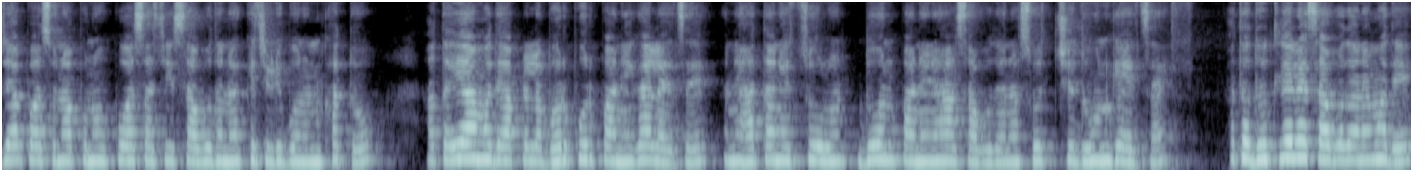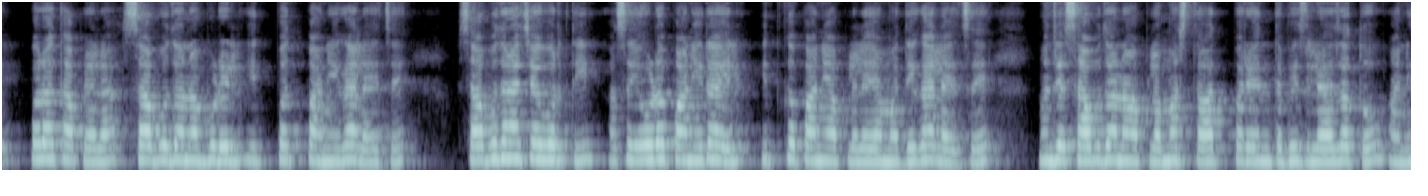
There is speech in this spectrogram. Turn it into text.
ज्यापासून आपण उपवासाची साबुदाणा खिचडी बनवून खातो. आता यामध्ये आपल्याला भरपूर पाणी घालायचं आहे आणि हाताने चोळून दोन पाण्याने हा साबुदाणा स्वच्छ धुवून घ्यायचा आहे. आता धुतलेल्या साबुदाण्यामध्ये परत आपल्याला साबुदाणा बुडेल इतपत पाणी घालायचं. आहे साबुदाण्याच्या वरती असं एवढं पाणी राहील इतकं पाणी आपल्याला यामध्ये घालायचं आहे म्हणजे साबुदाणा आपला मस्त आतपर्यंत भिजला जातो आणि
